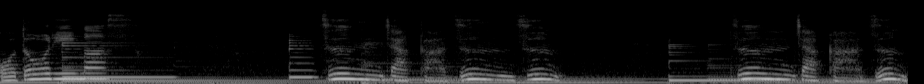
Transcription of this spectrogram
踊ります。ずんじゃかずんずん。ずんじゃかずん。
